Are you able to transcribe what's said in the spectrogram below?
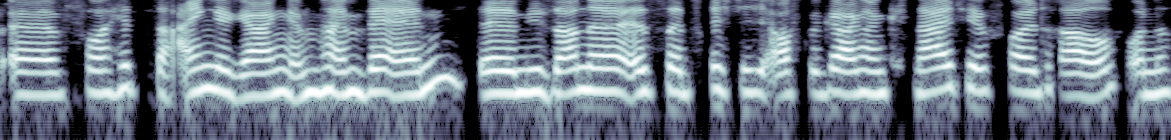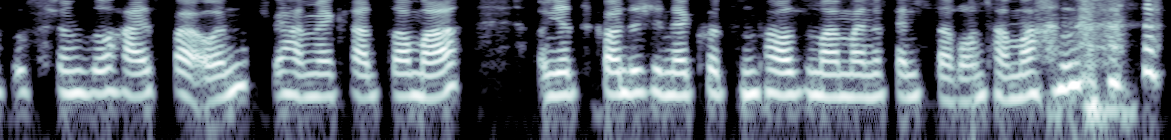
äh, vor Hitze eingegangen in meinem Van, denn die Sonne ist jetzt richtig aufgegangen und knallt hier voll drauf und es ist schon so heiß bei uns. Wir haben ja gerade Sommer und jetzt konnte ich in der kurzen Pause mal meine Fenster runter machen.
